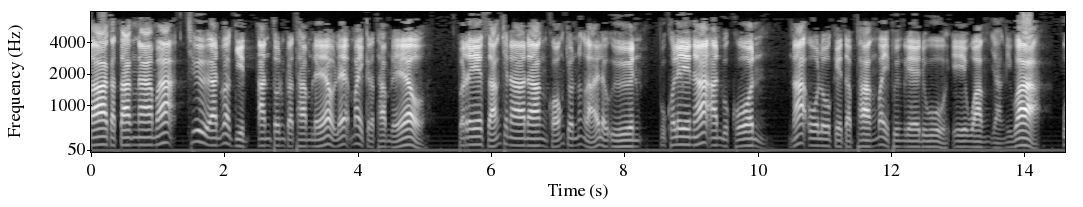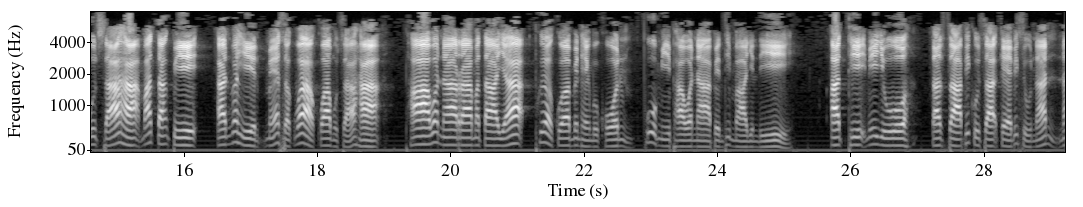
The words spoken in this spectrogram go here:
ตากตังนามะ ชื่ออันว่ากิจอันตนกระทำแล้วและไม่กระทำแล้วปเรสังชนาดังของชนทั้งหลายเหล่าอื่น บุคเลนะอันบุคคลณโอโลเกตพังไม่พึงแลดู เอวังอย่างนี้ว่า อุตสาหะมัตตังปีอันว่าเหตุแม้สักว่าความอุตสาหะ ภาวนารามตายะ เพื่อความเป็นแห่งบุคคล ผู้มีภาวนาเป็นที่มายินดี อัตถิมีอยู่ ตัสสะพิกุสะแก่ภิกษุนั้นณ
